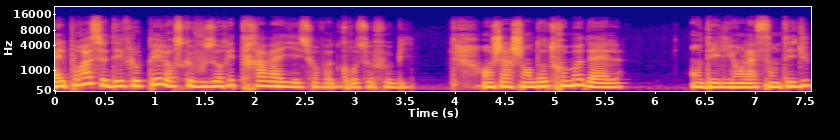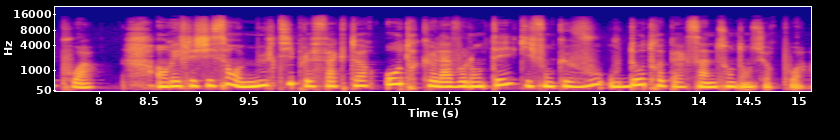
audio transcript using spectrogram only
elle pourra se développer lorsque vous aurez travaillé sur votre grossophobie, en cherchant d'autres modèles, en déliant la santé du poids, en réfléchissant aux multiples facteurs autres que la volonté qui font que vous ou d'autres personnes sont en surpoids,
